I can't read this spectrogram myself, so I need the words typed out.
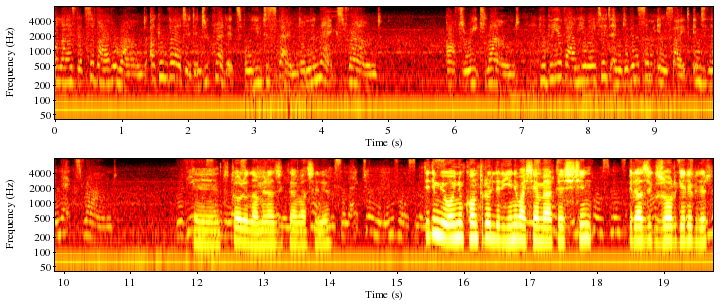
allies that survive a round are converted into credits for you to spend on the next round. After each round, you'll be evaluated and given some insight into the next round. Ee, tutorial'dan birazcık daha bahsediyor. Dediğim gibi oyunun kontrolleri yeni başlayan bir arkadaş için birazcık zor gelebilir.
